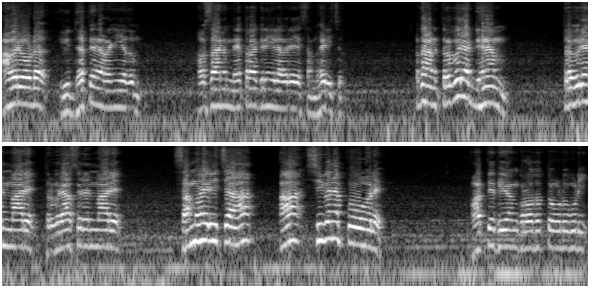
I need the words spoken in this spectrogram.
അവരോട് യുദ്ധത്തിനിറങ്ങിയതും അവസാനം നേത്രാഗ്നിയിൽ അവരെ സംഹരിച്ചത്. അതാണ് ത്രിപുരഘ്നം ത്രിപുരന്മാരെ ത്രിപുരാസുരന്മാരെ സംഹരിച്ച ആ ശിവനെ പോലെ അത്യധികം ക്രോധത്തോടുകൂടി.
